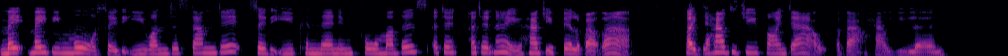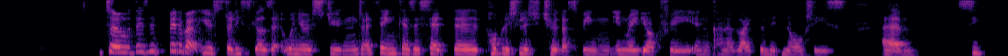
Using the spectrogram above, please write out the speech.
may, maybe more so that you understand it so that you can then inform others i don't i don't know how do you feel about that like how did you find out about how you learn so there's a bit about your study skills when you're a student. I think, as I said, the published literature that's been in radiography in kind of like the mid noughties. Um, see,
